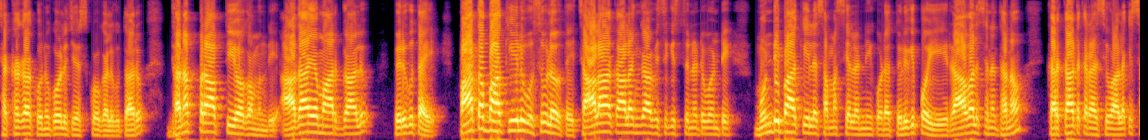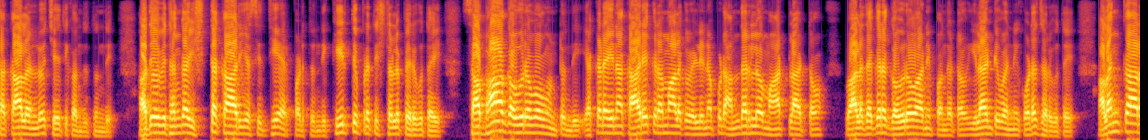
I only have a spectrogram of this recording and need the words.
చక్కగా కొనుగోలు చేసుకోగలుగుతారు. ధనప్రాప్తి యోగం ఉంది. ఆదాయ మార్గాలు పెరుగుతాయి. పాత బాకీలు వసూలవుతాయి. చాలా కాలంగా విసిగిస్తున్నటువంటి మొండి బాకీల సమస్యలన్నీ కూడా తొలగిపోయి రావలసిన ధనం కర్కాటక రాశి వాళ్ళకి సకాలంలో చేతికి అందుతుంది. అదేవిధంగా ఇష్టకార్య సిద్ధి ఏర్పడుతుంది. కీర్తి ప్రతిష్టలు పెరుగుతాయి. సభా గౌరవం ఉంటుంది. ఎక్కడైనా కార్యక్రమాలకు వెళ్ళినప్పుడు అందరిలో మాట్లాడటం వాళ్ళ దగ్గర గౌరవాన్ని పొందటం ఇలాంటివన్నీ కూడా జరుగుతాయి. అలంకార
